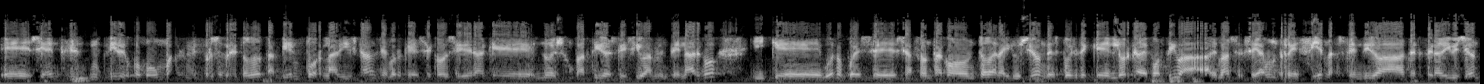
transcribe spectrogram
eh, se ha entendido como un magneto, sobre todo también por la distancia, porque se considera que no es un partido excesivamente largo y que, bueno, pues eh, se afronta con toda la ilusión después de que el Lorca Deportiva, además, sea un recién ascendido a tercera división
